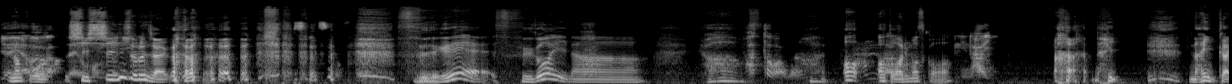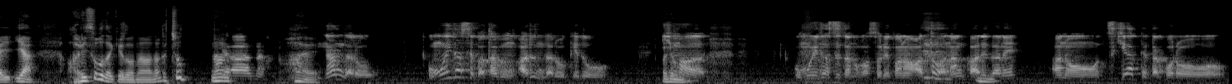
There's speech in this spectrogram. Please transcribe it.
やなんか失神するんじゃない？かな すげえすごいな。いやーあとはもう、はい。ああとありますか？はい。あ ない。ないんかい。いやありそうだけどな。なんかちょっとなんはい。なんだろう、思い出せば多分あるんだろうけど、今、思い出せたのがそれかな。あとはなんかあれだね、あの、付き合ってた頃、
